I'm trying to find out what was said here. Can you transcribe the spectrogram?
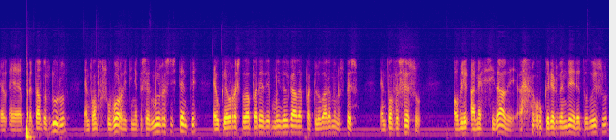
e, e apretados duros, entón o borde tiña que ser moi resistente e o que é o resto da parede moi delgada para que levara menos peso. Entón, eso, a necesidade, ou o querer vender e todo eso,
